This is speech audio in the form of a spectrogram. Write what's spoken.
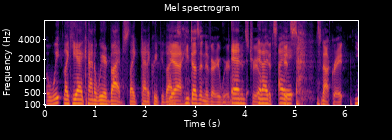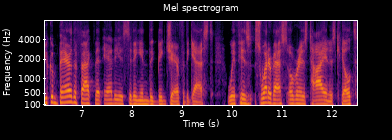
a we like he had kind of weird vibes, like kind of creepy vibes. Yeah, he does it in a very weird And- way. It's true. and I- it's I- it's it's not great. You compare the fact that Andy is sitting in the big chair for the guest with his sweater vest over his tie and his kilt,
